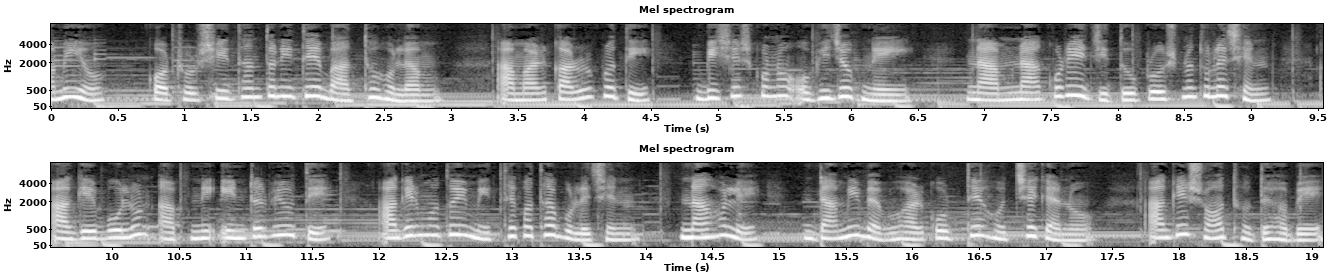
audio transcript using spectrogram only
আমিও কঠোর সিদ্ধান্ত নিতে বাধ্য হলাম। আমার কারোর প্রতি বিশেষ কোনো অভিযোগ নেই। নাম না করেই জিতু প্রশ্ন তুলেছেন, আগে বলুন আপনি ইন্টারভিউতে আগের মতোই মিথ্যে কথা বলেছেন। না হলে ডামি ব্যবহার করতে হচ্ছে কেন? আগে সৎ হতে হবে।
